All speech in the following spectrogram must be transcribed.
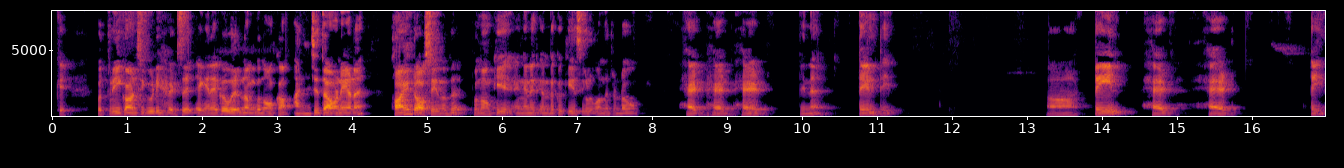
ഓക്കെ ഇപ്പോൾ ത്രീ കോൺസിക്യൂട്ടീവ് ഹെഡ്സ് എങ്ങനെയൊക്കെ വരും നമുക്ക് നോക്കാം. അഞ്ച് തവണയാണ് കോയിൻ ടോസ് ചെയ്യുന്നത്. ഇപ്പൊ നോക്കി എങ്ങനെ എന്തൊക്കെ കേസുകൾ വന്നിട്ടുണ്ടാവും? ഹെഡ് ഹെഡ് ഹെഡ് പിന്നെ tail tail tail head head tail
